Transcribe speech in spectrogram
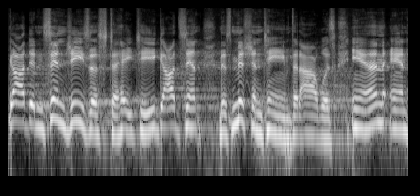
God didn't send Jesus to Haiti. God sent this mission team that I was in. And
